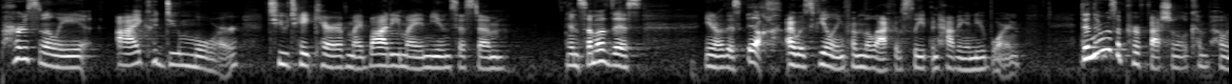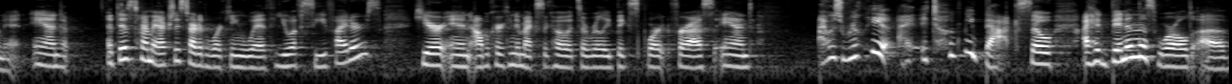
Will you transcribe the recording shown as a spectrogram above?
personally I could do more to take care of my body, my immune system, and some of this, you know, this ugh I was feeling from the lack of sleep and having a newborn. Then there was a professional component. And at this time, I actually started working with UFC fighters here in Albuquerque, New Mexico. It's a really big sport for us. And I was really, I, it took me back. So I had been in this world of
